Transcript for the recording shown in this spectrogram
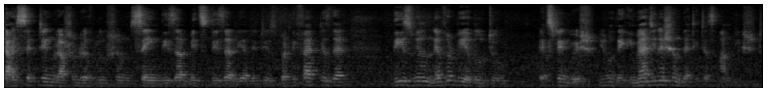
dissecting Russian Revolution, saying these are myths, these are realities. But the fact is that these will never be able to extinguish, you know, the imagination that it has unleashed.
